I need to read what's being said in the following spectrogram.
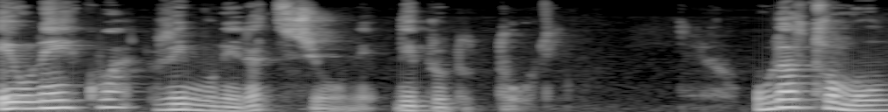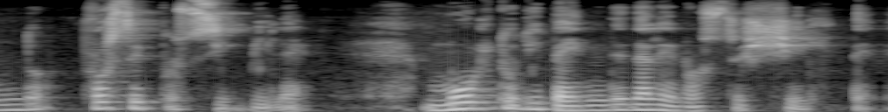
e un'equa remunerazione dei produttori. Un altro mondo forse è possibile, molto dipende dalle nostre scelte.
